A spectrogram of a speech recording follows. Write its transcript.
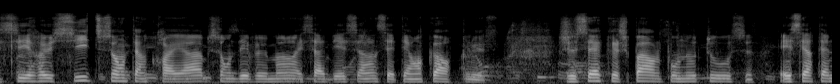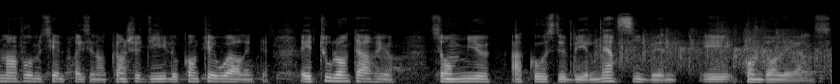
Ses réussites sont incroyables, son dévouement et sa décence étaient encore plus. Je sais que je parle pour nous tous, et certainement vous, Monsieur le Président, quand je dis le comté Wellington et tout l'Ontario sont mieux à cause de Bill. Merci, Bill, et condoléances.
